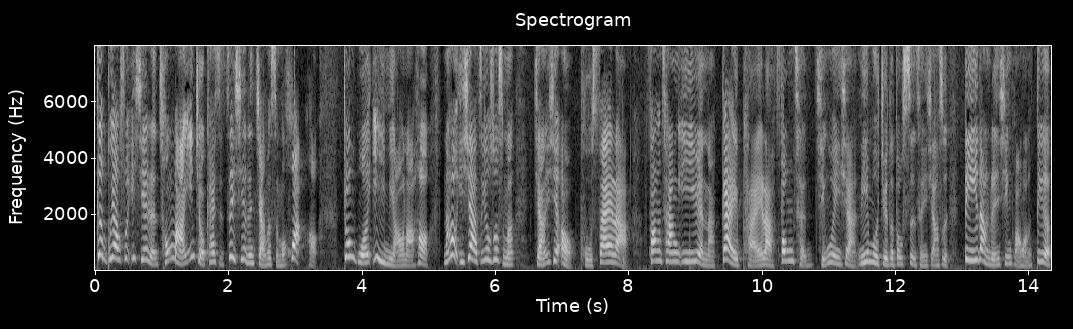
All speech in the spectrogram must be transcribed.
更不要说一些人从马英九开始，这些人讲的什么话？哈，中国疫苗呢？哈，然后一下子又说什么？讲一些哦，普筛啦。方舱医院呐、盖牌啦，封城，请问一下，你有没有觉得都似曾相识？第一，让人心惶惶；第二，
